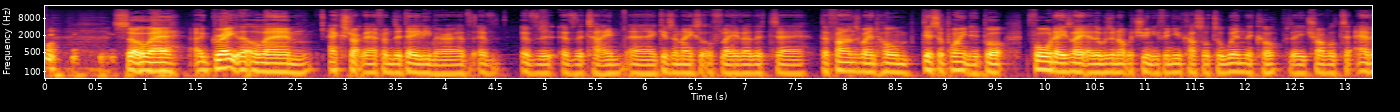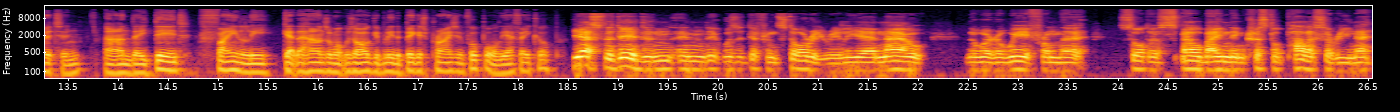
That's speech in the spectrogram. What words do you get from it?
so uh, a great little um, extract there from the Daily Mirror of, of of the of the time. Uh, gives a nice little flavour that uh, the fans went home disappointed, but four days later there was an opportunity for Newcastle to win the cup. They travelled to Everton and they did finally get their hands on what was arguably the biggest prize in football, the FA Cup. Yes, they did, and and it was a different story really. Yeah, now they were away from the sort of spellbinding Crystal Palace arena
